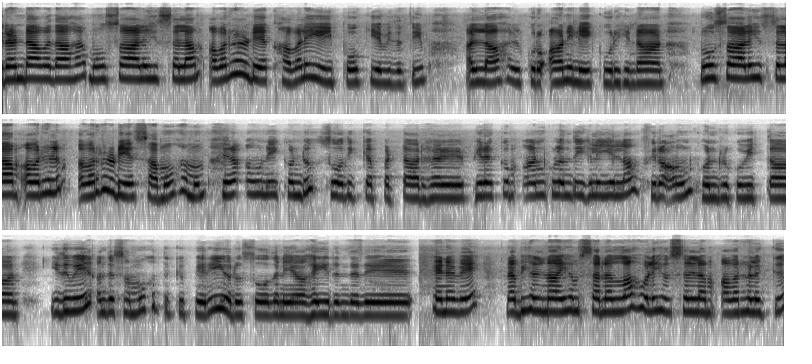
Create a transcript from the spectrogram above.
இரண்டாவதாக மூசா அலைஹிஸ்ஸலாம் அவர்களுடைய கவலையை போக்கிய விதத்தையும் அல்லாஹ் அல் குர்ஆனிலே கூறுகிறான் மூசா அலைஹிஸ்ஸலாம் அவர்களும் அவர்களுடைய சமூகமும் ஃபிரௌனை கொண்டு சோதிக்கப்பட்டார்கள். பிறக்கும் ஆண் குழந்தைகளை எல்லாம் ஃபிரௌன் கொன்று குவித்தான். இதுவே அந்த சமூகத்துக்கு பெரிய ஒரு சோதனையாக இருந்தது. எனவே நபிகள் நாயகம் சலல்லாஹ் அலைஹி அவர்களுக்கு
